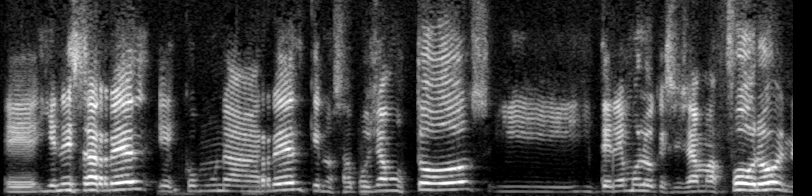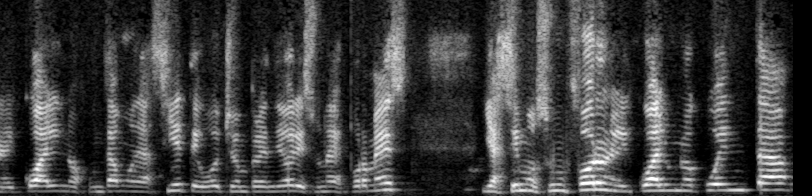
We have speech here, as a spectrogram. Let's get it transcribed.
y en esa red es como una red que nos apoyamos todos y, y, tenemos lo que se llama foro, en el cual nos juntamos de a siete u ocho emprendedores una vez por mes y hacemos un foro en el cual uno cuenta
